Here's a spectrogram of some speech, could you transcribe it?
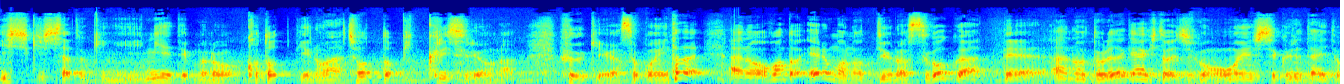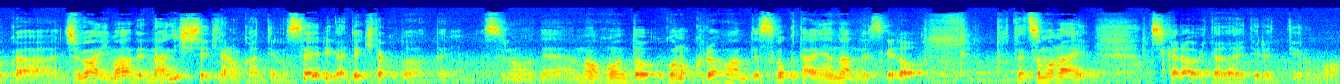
意識した時に見えてくることっていうのはちょっとびっくりするような風景がそこに。ただあの本当得るものっていうのはすごくあってあのどれだけの人は自分を応援してくれたりとか自分は今まで何してきたのかっていうのを整理ができたことだったり。するのでまあ本当このクラファンってすごく大変なんですけどとてつもない力を頂いてるっていうのも、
